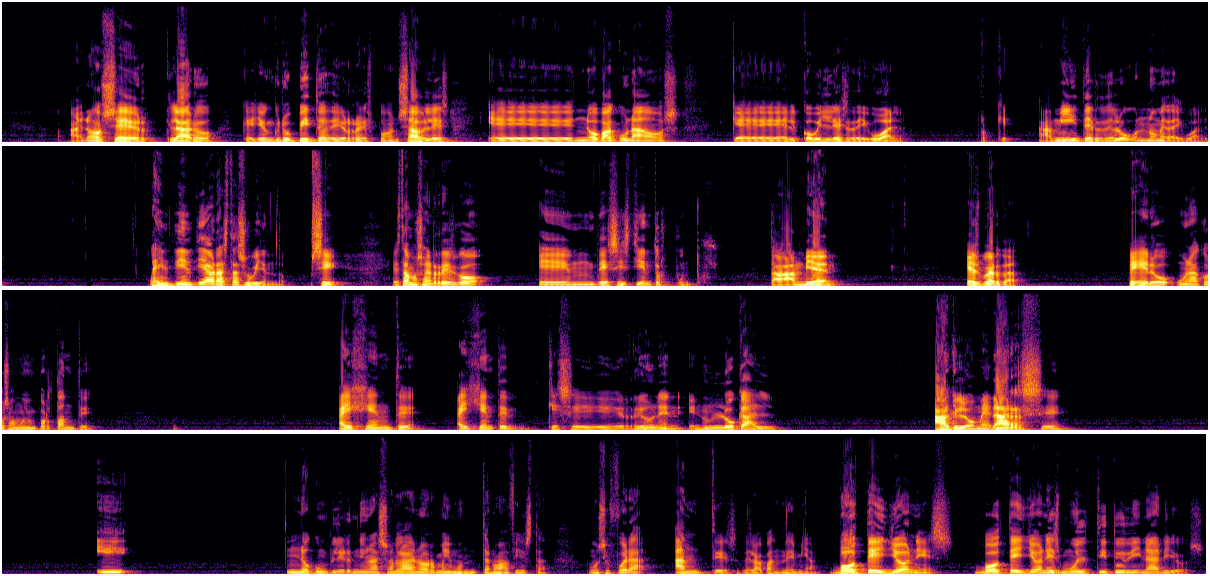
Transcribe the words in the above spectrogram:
A no ser, claro, que haya un grupito de irresponsables eh, no vacunados que el COVID les da igual. Porque a mí, desde luego, no me da igual. La incidencia ahora está subiendo. Sí. Estamos en riesgo de 600 puntos. También. Es verdad. Pero una cosa muy importante hay gente, hay gente que se reúnen en un local, aglomerarse y no cumplir ni una sola norma y montar una fiesta, como si fuera antes de la pandemia. Botellones, botellones multitudinarios.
